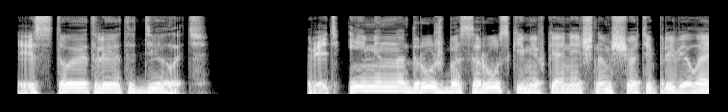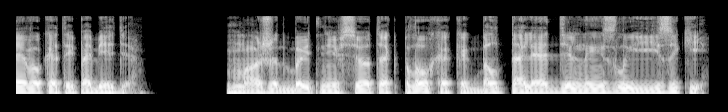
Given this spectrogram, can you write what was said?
И стоит ли это делать? Ведь именно дружба с русскими в конечном счете привела его к этой победе. Может быть, не все так плохо, как болтали отдельные злые языки.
